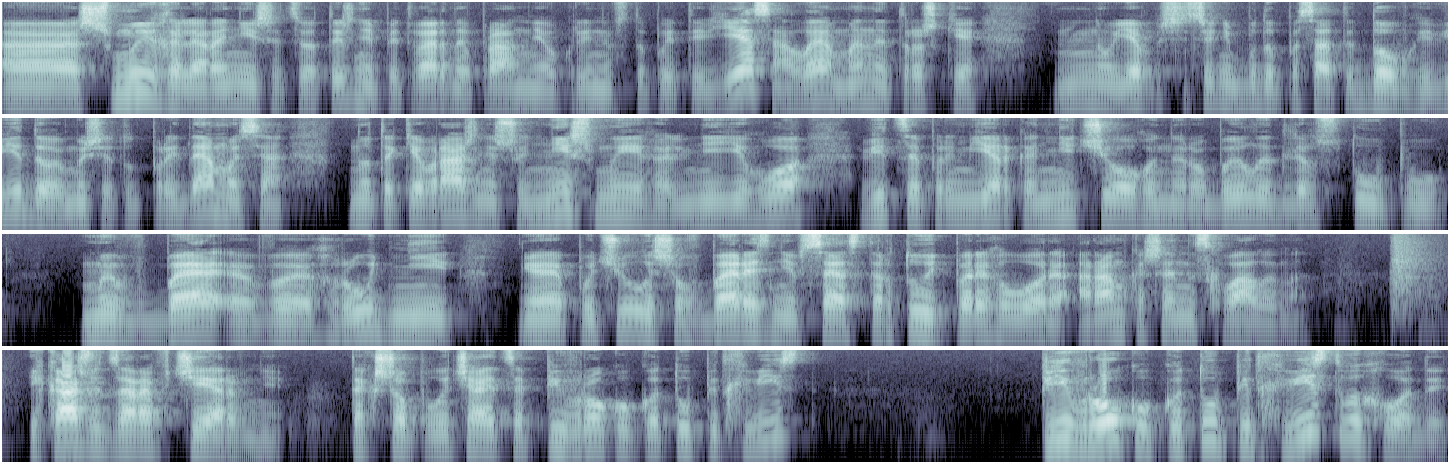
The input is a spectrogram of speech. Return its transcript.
Е, Шмигаль раніше цього тижня підтвердив прагнення України вступити в ЄС, але в мене трошки. Ну, я ще сьогодні буду писати довге відео, і ми ще тут пройдемося. Ну, таке враження, що ні Шмигаль, ні його віце-прем'єрка нічого не робили для вступу. Ми в, бе- в грудні е, почули, що в березні все стартують переговори, а рамка ще не схвалена. І кажуть зараз в червні. Так що, виходить, півроку коту під хвіст? Півроку коту під хвіст виходить?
